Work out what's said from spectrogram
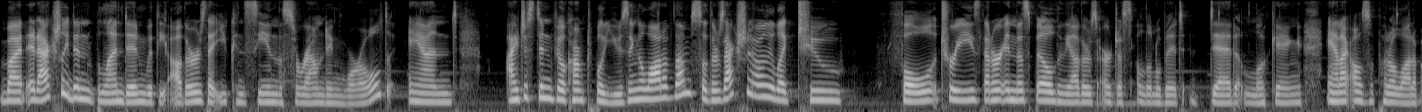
but it actually didn't blend in with the others that you can see in the surrounding world. And I just didn't feel comfortable using a lot of them. So there's actually only like two full trees that are in this build, and the others are just a little bit dead looking. And I also put a lot of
